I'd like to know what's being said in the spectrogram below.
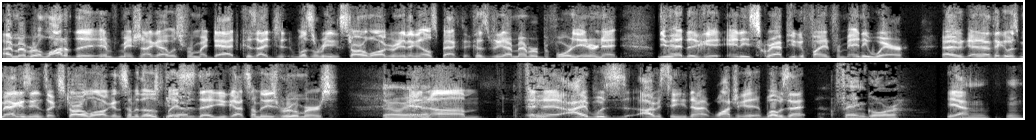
I remember a lot of the information I got was from my dad because I wasn't reading Starlog or anything else back then. Because you got to remember, before the internet, you had to get any scrap you could find from anywhere. I, and I think it was magazines like Starlog and some of those places that you got some of these rumors. Oh yeah. And um, and uh, I was obviously not watching it. What was that? Fangoria. Yeah, Mhm.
